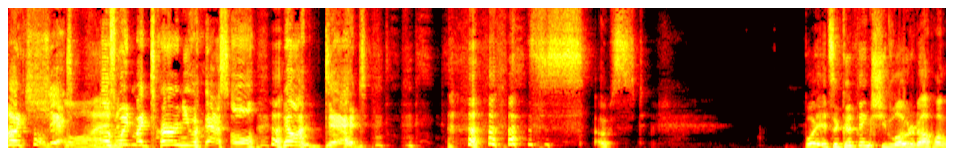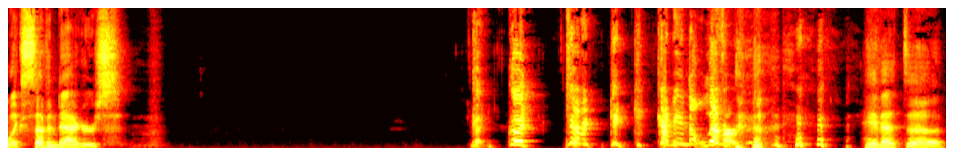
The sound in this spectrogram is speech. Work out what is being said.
Oh, shit! I was waiting my turn, you asshole! Now I'm dead! This is so st- Boy, it's a good thing she loaded up on like seven daggers. God, God damn it! Get, get, got me in the liver! Hey, that uh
